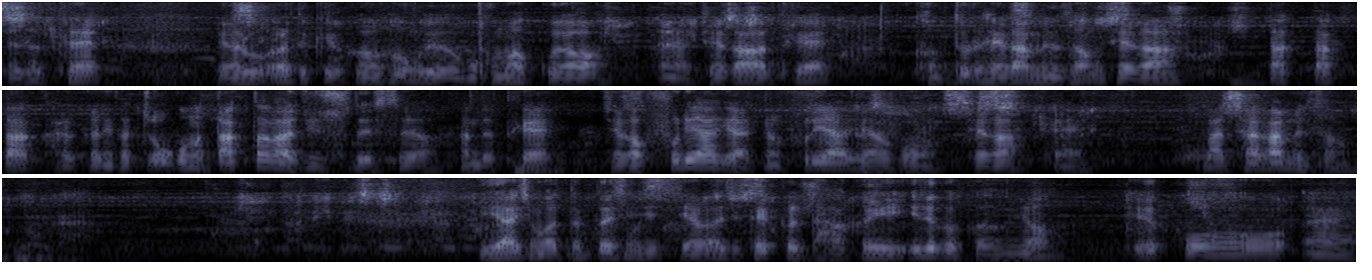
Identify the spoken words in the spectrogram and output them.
그래서 어떻게 여러분 어떻게 그 허공들이 너무 고맙고요. 예, 제가 어떻게 컨트롤 해가면서 제가 딱딱딱 할 거니까 조금은 딱딱해질 수도 있어요. 근데 어떻게 제가 프리하게 할 때는 프리하게 하고 제가 예, 맞춰가면서 이해하시면 어떤 뜻인지 제가 어제 댓글 다 거의 읽었거든요. 읽고 예,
